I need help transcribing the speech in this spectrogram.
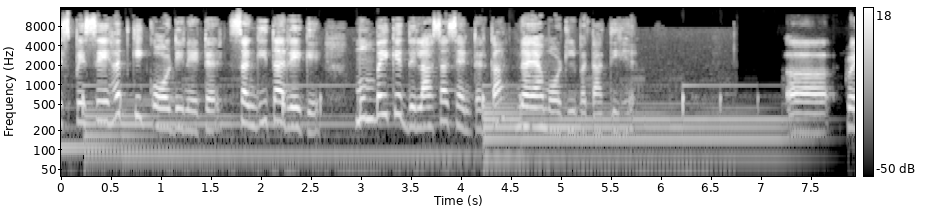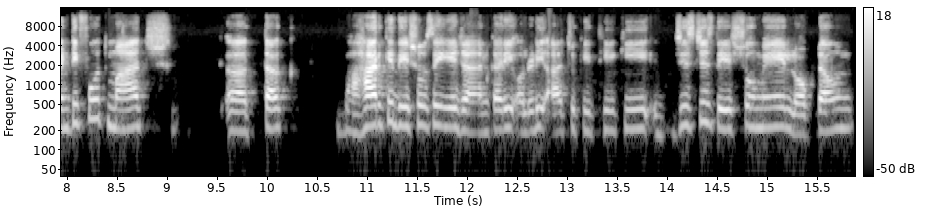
इस पे सेहत की कोऑर्डिनेटर संगीता रेगे मुंबई के दिलासा सेंटर का नया मॉडल बताती है। ट्वेंटी फोर्थ मार्च तक बाहर के देशों से ये जानकारी ऑलरेडी आ चुकी थी कि जिस जिस देशों में लॉकडाउन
